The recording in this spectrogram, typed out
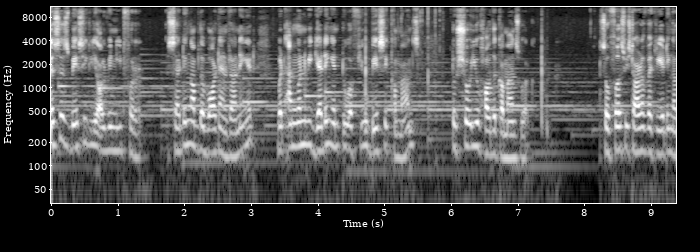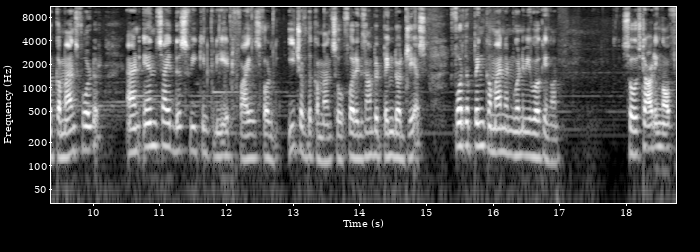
this is basically all we need for setting up the bot and running it but i'm going to be getting into a few basic commands to show you how the commands work. So first we start off by creating a commands folder and inside this we can create files for each of the commands. So for example ping.js for the ping command i'm going to be working on. So starting off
